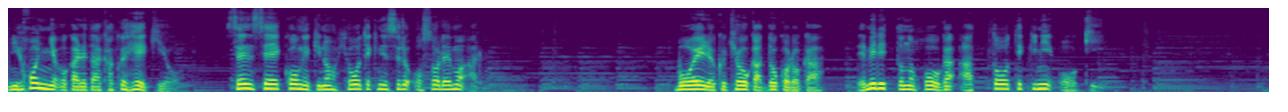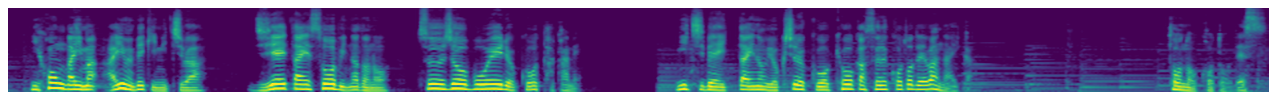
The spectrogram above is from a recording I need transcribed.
日本に置かれた核兵器を先制攻撃の標的にする恐れもある。防衛力強化どころかデメリットの方が圧倒的に大きい。日本が今歩むべき道は自衛隊装備などの通常防衛力を高め、日米一体の抑止力を強化することではないか。とのことです。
